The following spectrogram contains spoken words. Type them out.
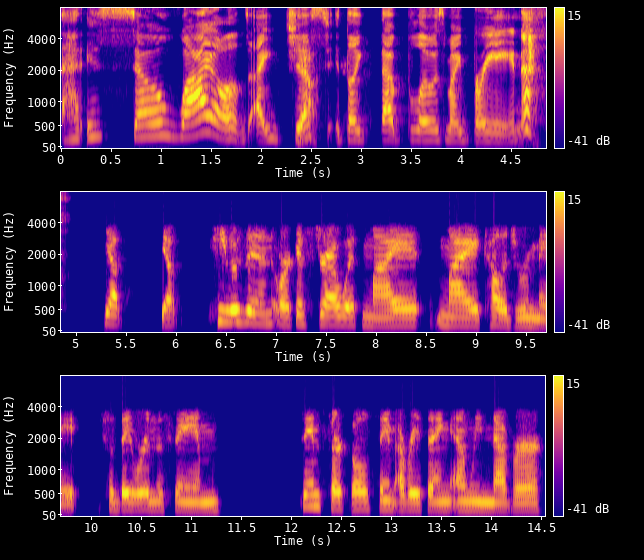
That is so wild. I just yeah. like that blows my brain. yep, yep. He was in orchestra with my my college roommate, so they were in the same same circle, same everything, and we never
